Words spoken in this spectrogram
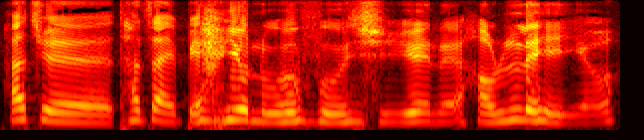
他觉得他再也不要用卢恩符文许愿了，好累哦。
